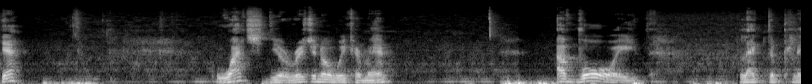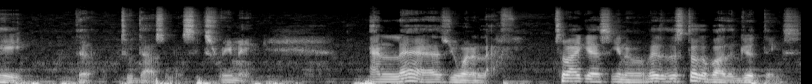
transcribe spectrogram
yeah. Watch the original Wicker Man. Avoid like the play, the 2006 remake, unless you want to laugh. So I guess you know. Let's, let's talk about the good things.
